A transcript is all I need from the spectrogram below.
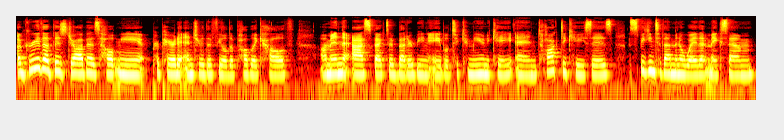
agree that this job has helped me prepare to enter the field of public health um, in the aspect of better being able to communicate and talk to cases, speaking to them in a way that makes them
